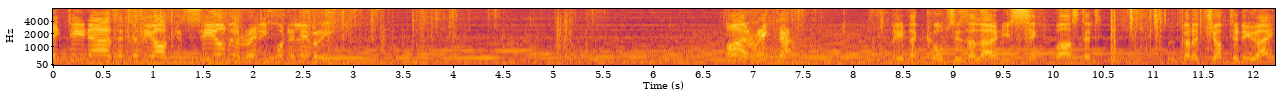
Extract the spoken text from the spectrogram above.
18 hours until the Ark is sealed and ready for delivery. Oi, Richter! Leave the corpses alone, you sick bastard. We've got a job to do, eh?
